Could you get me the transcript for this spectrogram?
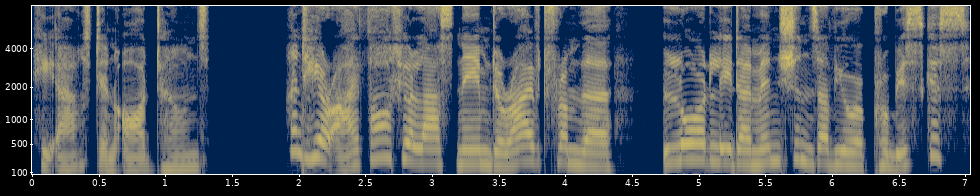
he asked in odd tones. And here I thought your last name derived from the lordly dimensions of your proboscis.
